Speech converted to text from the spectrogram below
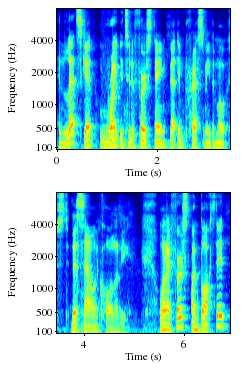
And let's get right into the first thing that impressed me the most, the sound quality. When I first unboxed it,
